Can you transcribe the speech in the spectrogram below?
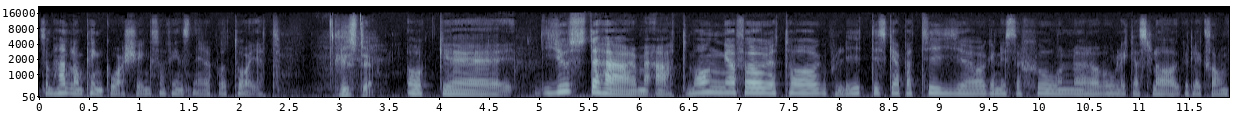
som handlar om pinkwashing som finns nere på torget. Just det. Och eh, just det här med att många företag, politiska partier, organisationer av olika slag liksom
